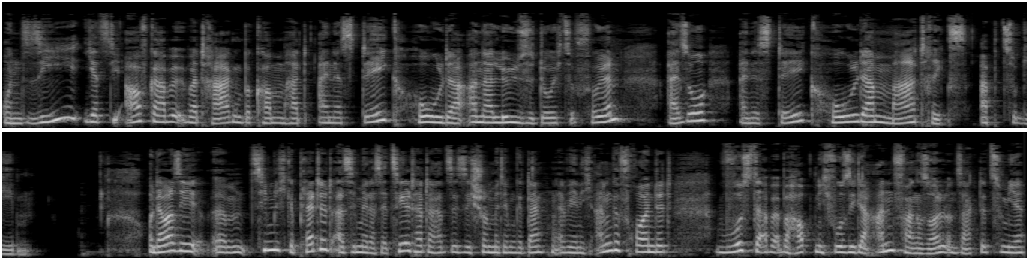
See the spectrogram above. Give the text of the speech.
und sie jetzt die Aufgabe übertragen bekommen hat, eine Stakeholder-Analyse durchzuführen, also eine Stakeholder-Matrix abzugeben. Und da war sie ähm, ziemlich geplättet. Als sie mir das erzählt hatte, hat sie sich schon mit dem Gedanken ein wenig angefreundet, wusste aber überhaupt nicht, wo sie da anfangen soll und sagte zu mir,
